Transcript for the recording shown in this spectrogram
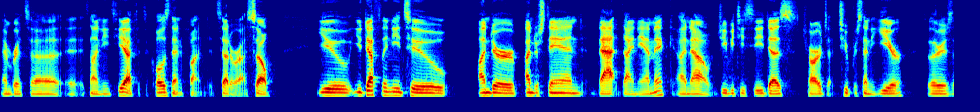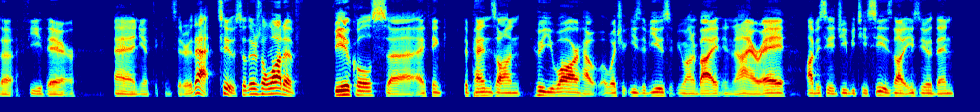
Remember, it's a it's not an ETF; it's a closed-end fund, etc. So you you definitely need to under understand that dynamic. Uh, now, GBTC does charge two percent a year, so there is a fee there, and you have to consider that too. So there's a lot of vehicles. Uh, I think depends on who you are, how what's your ease of use. If you want to buy it in an IRA, obviously a GBTC is a lot easier than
